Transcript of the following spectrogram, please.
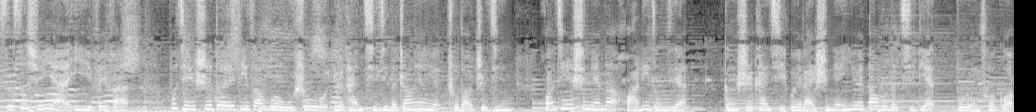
此次巡演意义非凡，不仅是对缔造过无数乐坛奇迹的张靓颖出道至今黄金十年的华丽总结，更是开启未来十年音乐道路的起点，不容错过。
